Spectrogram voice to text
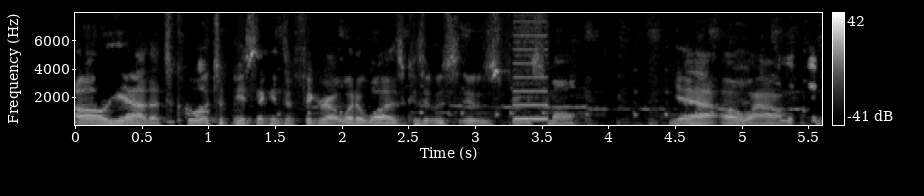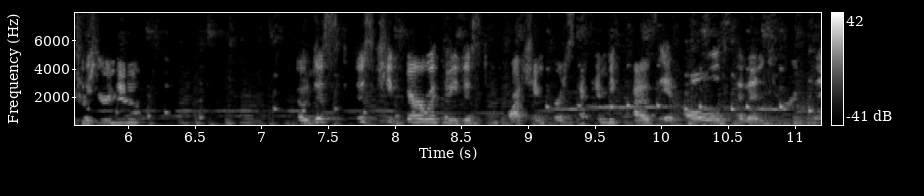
Oh yeah, that's cool. It took me a second to figure out what it was because it was it was fairly small. Yeah. Oh wow. Is it bigger now? So just just keep bear with me. Just keep watching for a second because it all of a sudden turns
